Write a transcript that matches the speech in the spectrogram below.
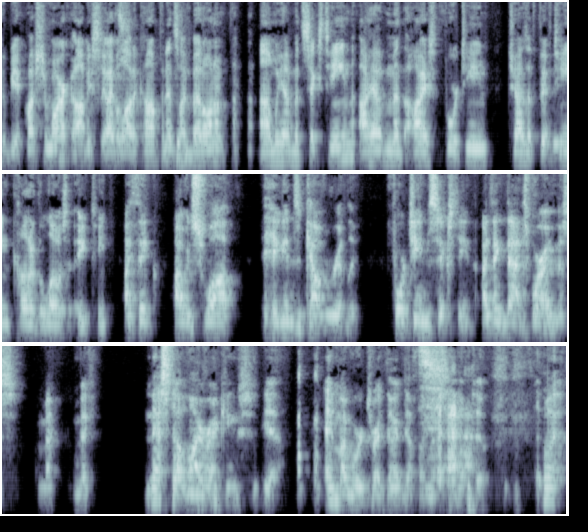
Could be a question mark. Obviously, I have a lot of confidence. I bet on him. Um, we have him at 16. I have him at the highest 14. Chaz at 15. Connor the lowest at 18. I think I would swap Higgins and Calvin Ridley, fourteen to sixteen. I think that's where I miss, me- messed up my rankings. Yeah, and my words right there. I definitely messed them up too. But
